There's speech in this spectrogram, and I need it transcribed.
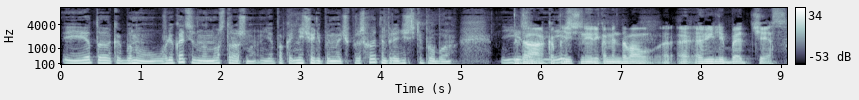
И это как бы, ну, увлекательно, но страшно. Я пока ничего не понимаю, что происходит, но периодически пробую. И да, за... Капличный есть... рекомендовал э, Really Bad Chess.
